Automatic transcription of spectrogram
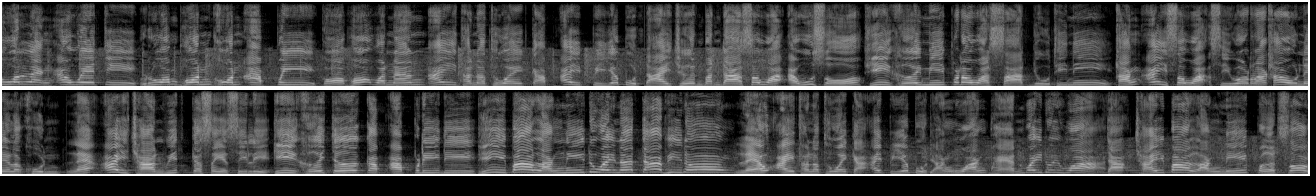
ตัวแหล่งอเวจี รวมพลคนอับปี ก็เพราะวันนั้นไอ้ธนทวยกับไอ้ปิยบุตรได้เชิญบรรดาสวะอาวุโส ที่เคยมีประวัติศาสตร์อยู่ที่นี่ ทั้งไอ้สวะศิวรักษ์เข้าเนรคุณ และไอ้ชาญวิทย์เกษตรศิริ ที่เคยเจอกับอับปรีดี ที่บ้านหลังนี้ด้วยนะจ้าพี่น้อง แล้วไอ้ธนทวยกับไอ้ปิยบุตรยังวางแผนไว้ด้วยว่า จะใช้บ้านหลังนี้เปิดซ่อง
